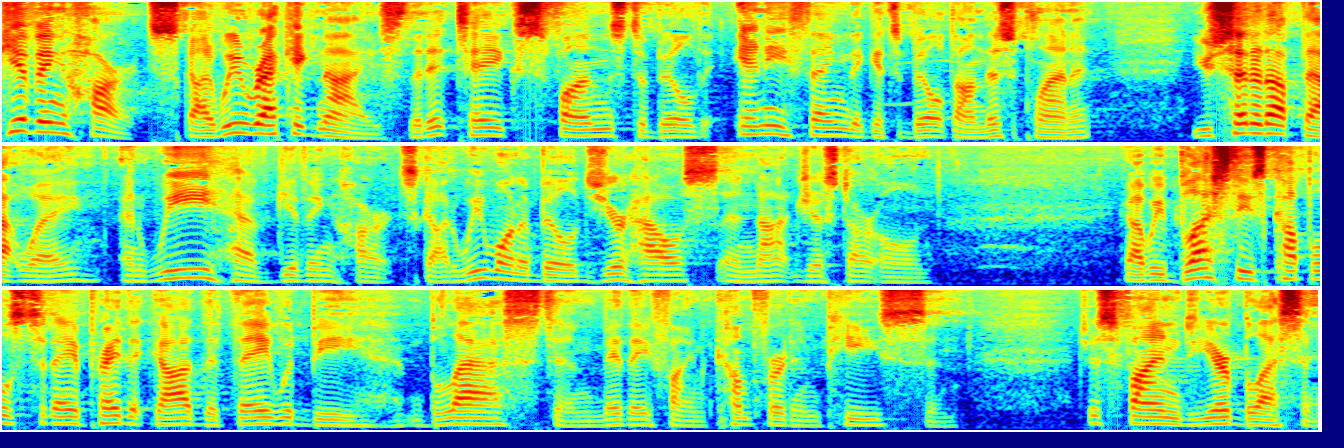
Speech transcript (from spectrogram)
giving hearts. God, we recognize that it takes funds to build anything that gets built on this planet. You set it up that way, and we have giving hearts. God, we want to build your house and not just our own. God, we bless these couples today. Pray that, God, that they would be blessed and may they find comfort and peace and just find your blessing.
